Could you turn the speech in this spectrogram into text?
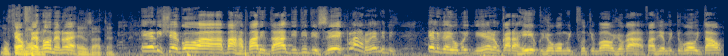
O é o fenômeno, é? Exato. É. Ele chegou à barbaridade de dizer, claro, ele, ele ganhou muito dinheiro, é um cara rico, jogou muito futebol, jogava, fazia muito gol e tal,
